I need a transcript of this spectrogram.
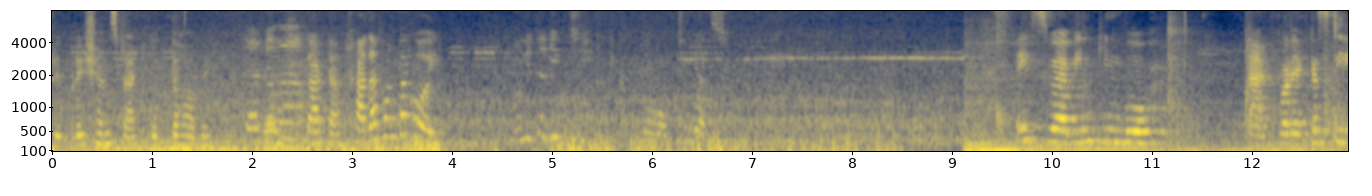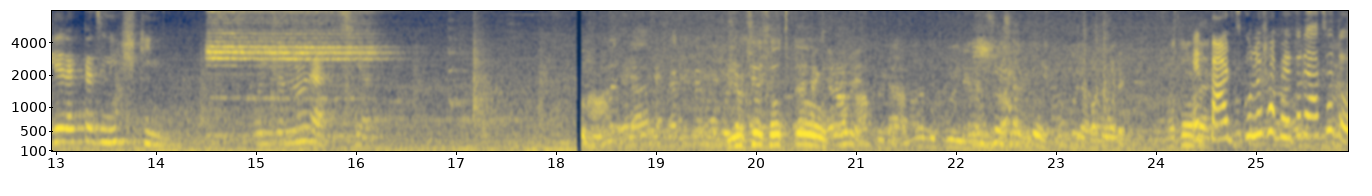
প্রিপারেশন স্টার্ট করতে হবে। টাটা। সাদা ফোনটা কই? দিচ্ছি। ও ঠিক আছে। এই সয়াবিন কিনবো। তারপরে একটা স্টিলের একটা জিনিস কিনবো। ওই জন্য যাচ্ছি আর তিনশো সত্তর এর পার্টসগুলো সব ভেতরে আছে তো?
